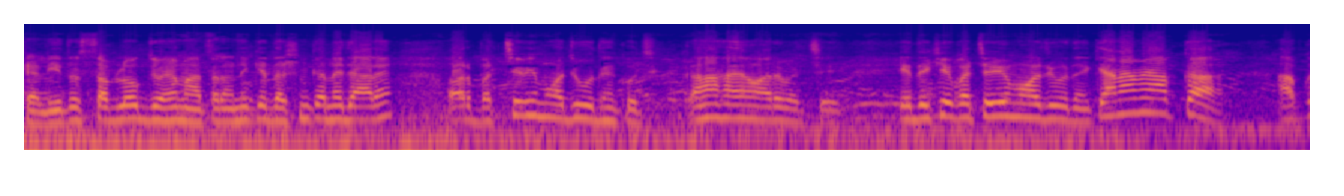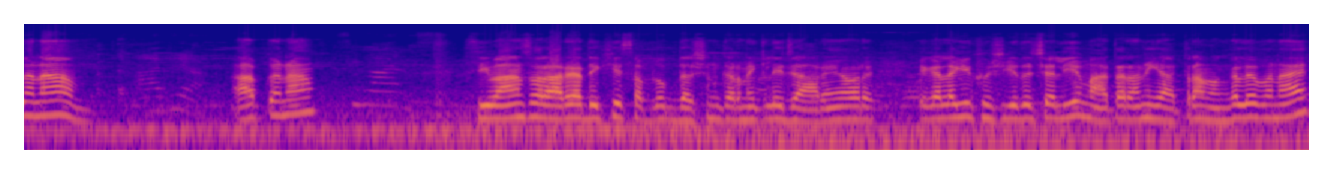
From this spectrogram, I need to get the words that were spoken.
चलिए तो सब लोग जो है माता रानी के दर्शन करने जा रहे हैं और बच्चे भी मौजूद हैं कुछ। कहाँ है हमारे बच्चे? ये देखिए बच्चे भी मौजूद हैं। क्या नाम है आपका? आपका नाम? आपका नाम? शिवांश और आर्या देखिए सब लोग दर्शन करने के लिए जा रहे हैं और एक अलग ही खुशी है। तो चलिए माता रानी यात्रा मंगल में बनाए।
